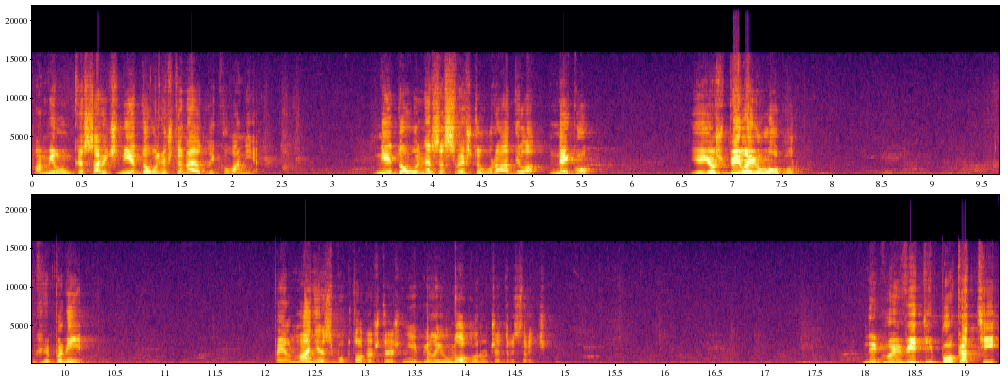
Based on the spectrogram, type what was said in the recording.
Pa Milunka Savić nije dovoljno što je najodlikovanija. Nije dovoljna za sve što je uradila, nego je još bila i u logoru. Pa nije. Pa je manja zbog toga što još nije bila i u logoru 43. Nego je vidi bogati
